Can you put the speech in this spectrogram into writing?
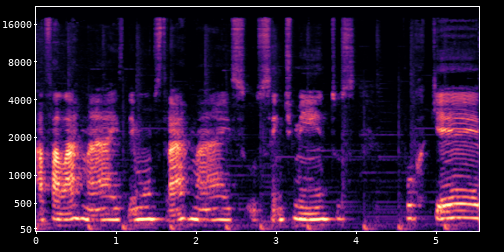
a falar mais, demonstrar mais os sentimentos, porque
